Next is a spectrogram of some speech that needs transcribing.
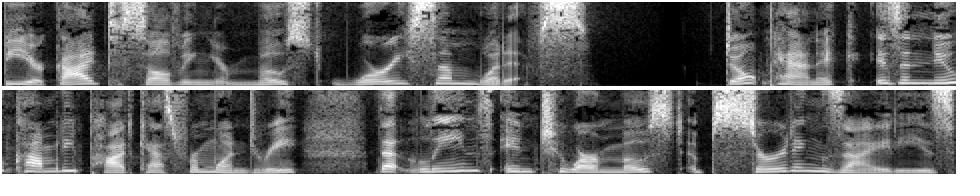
be your guide to solving your most worrisome what ifs. Don't Panic is a new comedy podcast from Wondery that leans into our most absurd anxieties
